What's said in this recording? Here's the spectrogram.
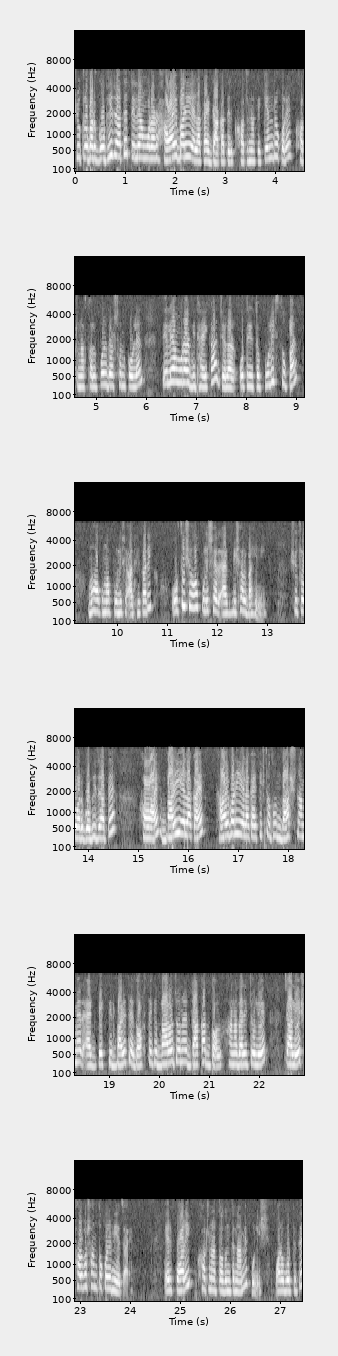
শুক্রবার গভীর রাতে তেলিয়ামুড়ার হাওয়াই বাড়ি এলাকায় ডাকাতের ঘটনাকে কেন্দ্র করে ঘটনাস্থল পরিদর্শন করলেন তেলিয়ামুড়ার বিধায়িকা, জেলার অতিরিক্ত পুলিশ সুপার, মহকুমা পুলিশ আধিকারিক ওসি সহ পুলিশের এক বিশাল বাহিনী। শুক্রবার গভীর রাতে হওয়ায় বাড়ি এলাকায় হাওয়াই বাড়ি এলাকায় কৃষ্ণধন দাস নামের এক ব্যক্তির বাড়িতে দশ থেকে বারো জনের ডাকাত দল হানাদারি চলিয়ে, চালিয়ে সর্বশান্ত করে নিয়ে যায়। এরপরই ঘটনার তদন্তে নামে পুলিশ। পরবর্তীতে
